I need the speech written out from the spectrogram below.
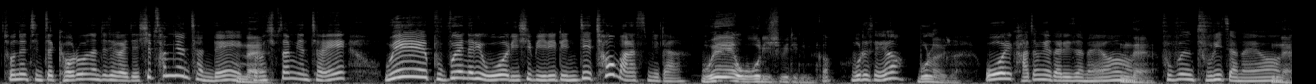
저는 진짜 결혼한 지 제가 이제 13년 차인데 네. 결혼 13년 차에 왜 부부의 날이 5월 21일인지 처음 알았습니다. 왜 5월 20일입니까? 모르세요? 몰라요, 저. 5월이 가정의 달이잖아요. 네. 부부는 둘이잖아요. 네.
